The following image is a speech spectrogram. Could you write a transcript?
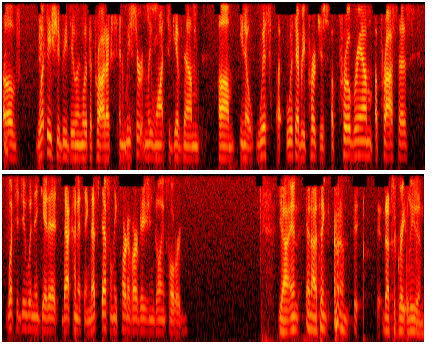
of what they should be doing with the products, and we certainly want to give them, um, you know, with uh, with every purchase, a program, a process, what to do when they get it, that kind of thing. That's definitely part of our vision going forward. Yeah, and and I think it, that's a great lead-in,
